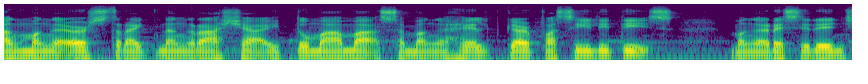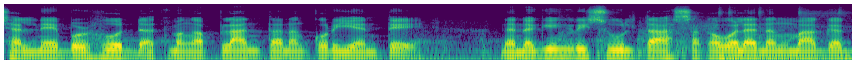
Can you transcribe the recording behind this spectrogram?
Ang mga airstrike ng Russia ay tumama sa mga healthcare facilities, mga residential neighborhood at mga planta ng kuryente na naging resulta sa kawalan ng magag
